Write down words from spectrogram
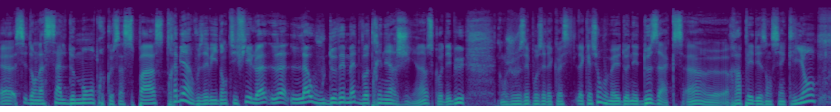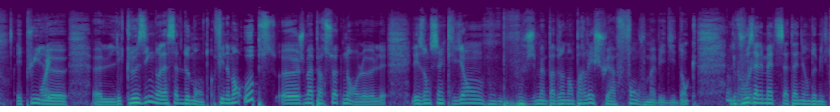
Euh, c'est dans la salle de montre que ça se passe. Très bien, vous avez identifié là, là- là où vous devez mettre votre énergie. Hein, parce qu'au début, quand je vous ai posé la, ques- la question, vous m'avez donné deux axes. Hein, euh, rappeler des anciens clients et puis Oui. le, euh, les closings dans la salle de montre. Finalement, oups, je m'aperçois que non, le- les, les anciens clients, j'ai même pas besoin d'en parler, je suis à fond, vous m'avez dit. Donc, vous Oui. allez mettre cette année en 2014,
